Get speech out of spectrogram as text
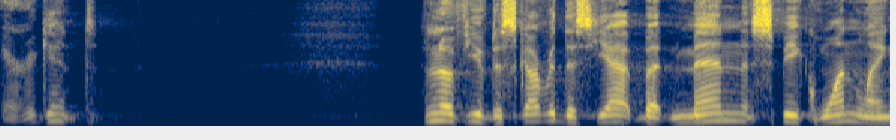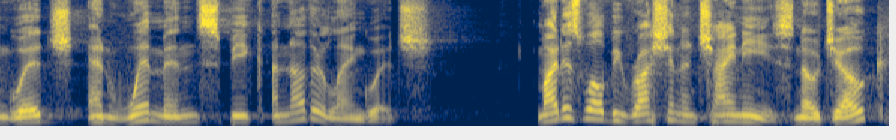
arrogant. I don't know if you've discovered this yet, but men speak one language and women speak another language. Might as well be Russian and Chinese, no joke.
